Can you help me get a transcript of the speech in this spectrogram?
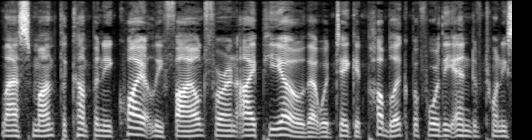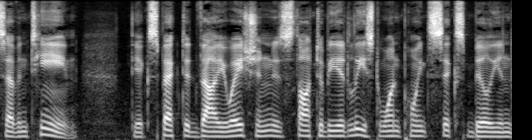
Last month, the company quietly filed for an IPO that would take it public before the end of 2017. The expected valuation is thought to be at least $1.6 billion.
